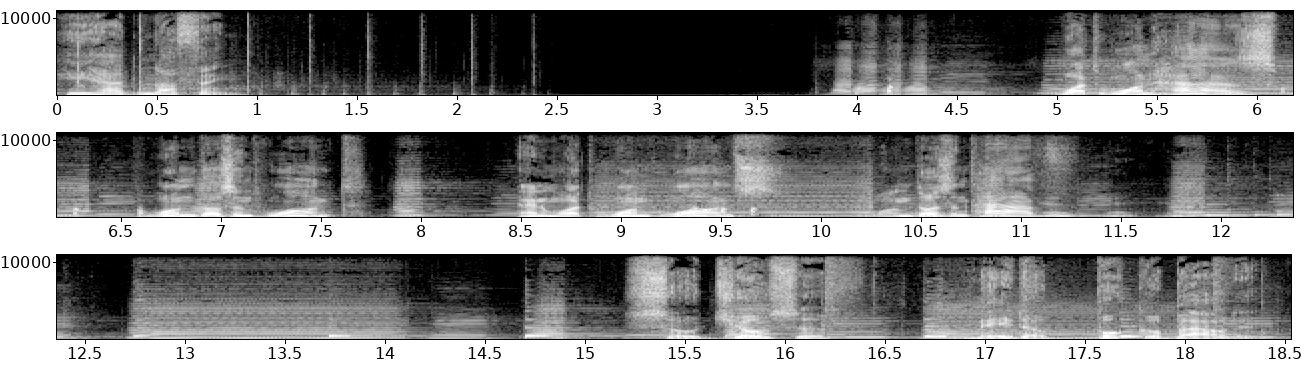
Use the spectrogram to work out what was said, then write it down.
he had nothing. What one has, one doesn't want, and what one wants, one doesn't have. So Joseph made a book about it.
